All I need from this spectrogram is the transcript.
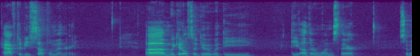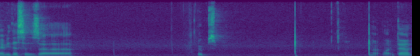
have to be supplementary. Um, we could also do it with the the other ones there. So maybe this is, uh, oops, not like that.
